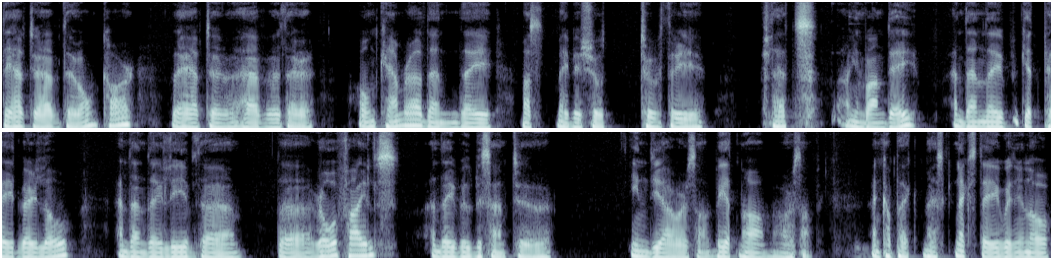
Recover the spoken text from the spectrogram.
They have to have their own car. They have to have their own camera. Then they must maybe shoot two, three flats in one day, and then they get paid very low and then they leave the the raw files and they will be sent to India or some Vietnam or something and come back next next day with you know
